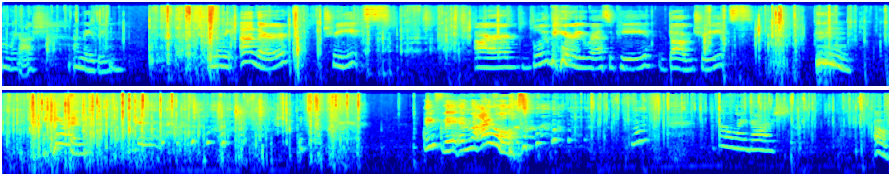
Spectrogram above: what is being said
Oh my gosh, amazing. And then the other treats are blueberry recipe dog treats. and they fit in the eye holes. oh my gosh. Oh.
